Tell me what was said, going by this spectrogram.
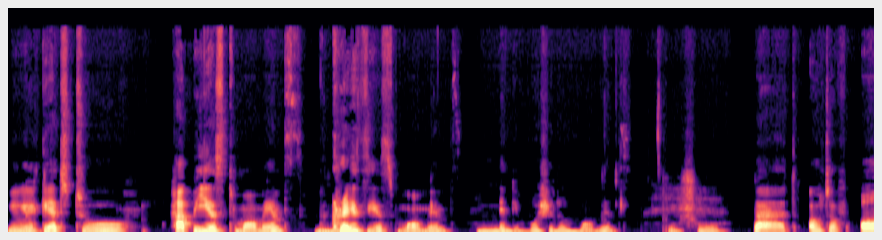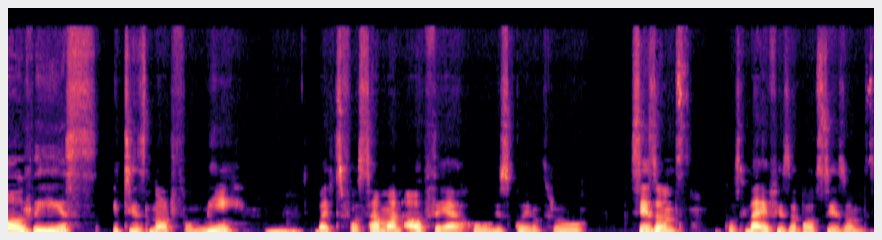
We will get to happiest moments, Mhm. craziest moments, Mhm. and emotional moments. For sure. But out of all these, it is not for me, Mm. but it's for someone out there who is going through seasons because life is about seasons.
